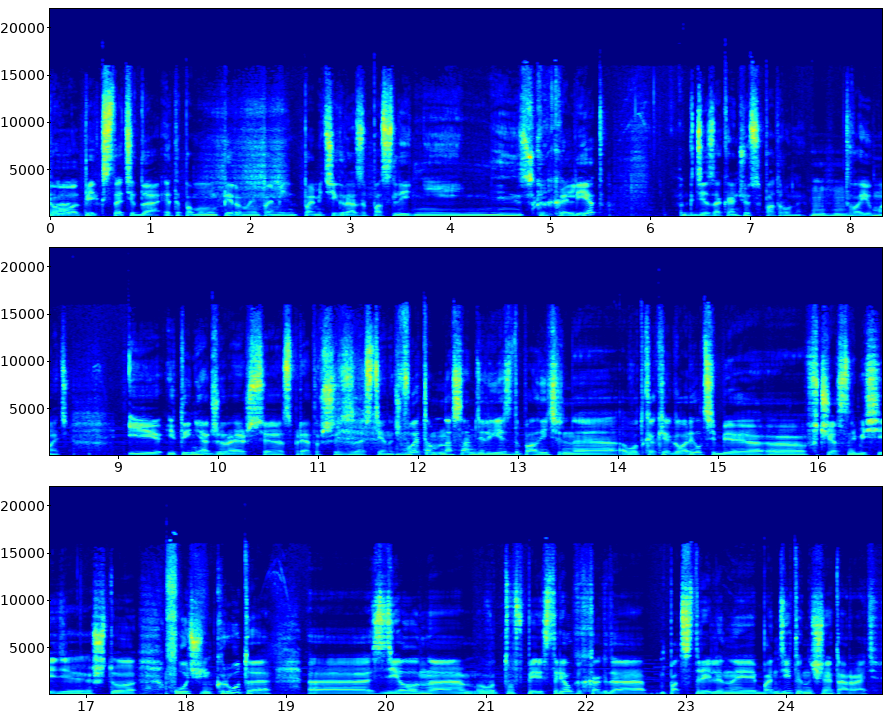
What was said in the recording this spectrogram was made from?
Вот. Вот. Петь, кстати, да, это, по-моему, первая памяти, памяти игра за последние несколько лет, где заканчиваются патроны. Твою мать. И, и ты не отжираешься, спрятавшись за стеночкой. В этом, на самом деле, есть дополнительное, вот как я говорил тебе э, в частной беседе, что очень круто э, сделано вот в перестрелках, когда подстреленные бандиты начинают орать.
